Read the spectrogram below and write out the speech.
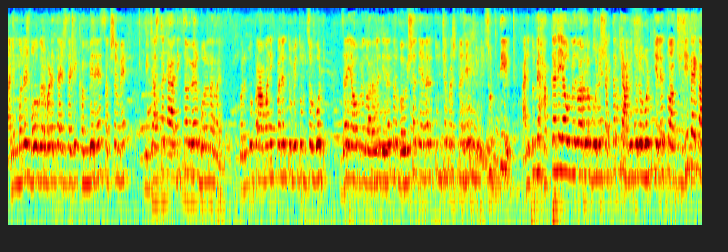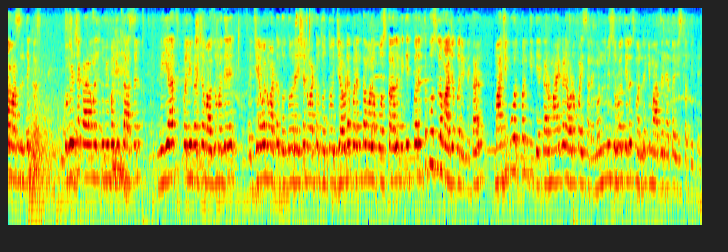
आणि मनीष भाऊ गरबडे त्याच्यासाठी खंबीर आहे सक्षम आहे. मी जास्त काय अधिकचा वेळ बोलणार नाही. परंतु प्रामाणिकपणे तुम्ही तुमचं वोट जर या उमेदवाराला दिलं तर भविष्यात येणारे तुमचे प्रश्न हे सुटतील. आणि तुम्ही हक्काने या उमेदवाराला बोलू शकता की आम्ही तुला वोट केलं तू आमची जे काही काम असेल ते कर. कोविडच्या काळामध्ये तुम्ही बघितलं असेल मी याच पलीकडच्या बाजूमध्ये जेवण वाटत होतो रेशन वाटत होतो. जेवढ्यापर्यंत मला पोचता आलं मी तिथपर्यंत पोहोचलो माझ्या परीने. कारण माझी कुवत पण किती आहे? कारण माझ्याकडे एवढा पैसा नाही. म्हणून मी सुरुवातीलाच म्हणलं की माझं नेता विस्थापित आहे.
